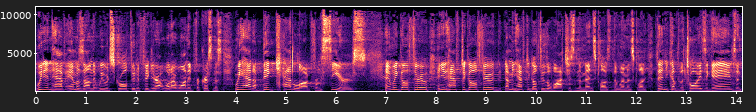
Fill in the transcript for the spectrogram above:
we didn't have Amazon that we would scroll through to figure out what I wanted for Christmas. We had a big catalog from Sears and we go through and you'd have to go through i mean you have to go through the watches and the men's clothes and the women's clothes. Then you come to the toys and games and,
